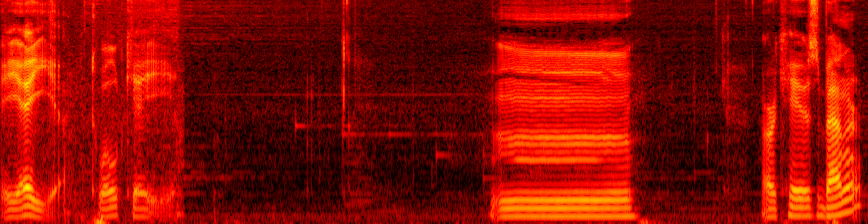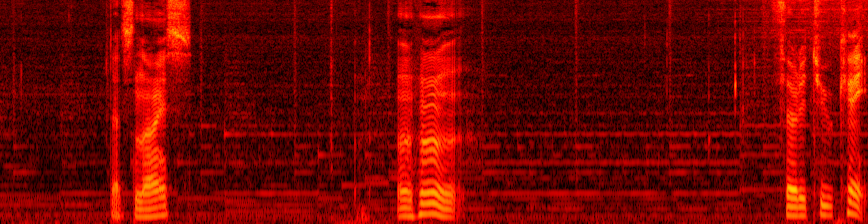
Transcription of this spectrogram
Yeah, 12k. Hmm. Arceuus banner. That's nice. Mm-hmm. 32k.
